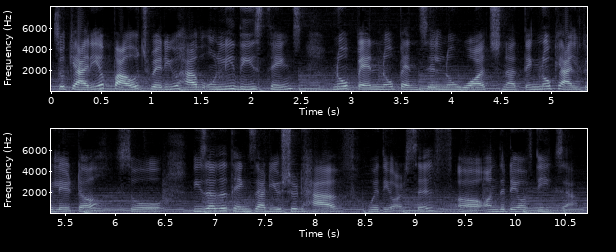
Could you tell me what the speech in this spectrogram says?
So carry a pouch where you have only these things no pen no pencil no watch nothing no calculator. So these are the things that you should have with yourself uh, on the day of the exam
